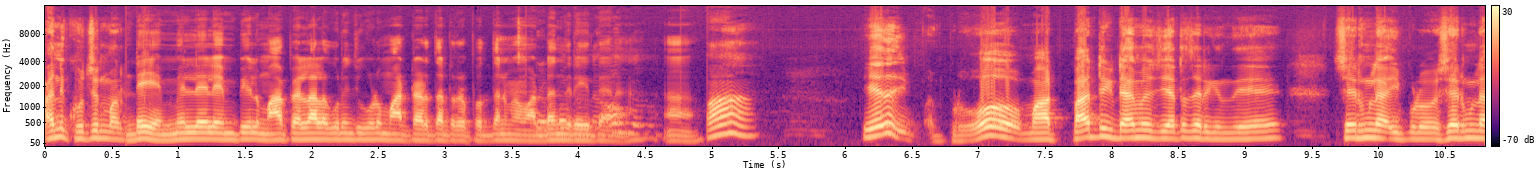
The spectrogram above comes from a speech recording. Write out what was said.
అని కూర్చొని అంటే ఎమ్మెల్యేలు ఎంపీలు మా పిల్లల గురించి కూడా మాట్లాడతారు రేపు పొద్దున మేము అడ్డం తిరిగితే ఆ, ఏదో ఇప్పుడు మా పార్టీకి డ్యామేజ్ ఎట్లా జరిగింది? షర్మిల ఇప్పుడు షర్మిల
